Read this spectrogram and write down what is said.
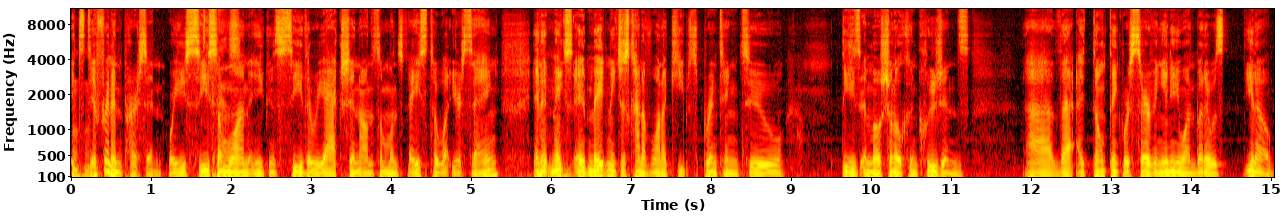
it's mm-hmm. different in person where you see someone and you can see the reaction on someone's face to what you're saying. And it makes mm-hmm. it made me just kind of want to keep sprinting to these emotional conclusions uh, that I don't think were serving anyone, but it was, you know,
